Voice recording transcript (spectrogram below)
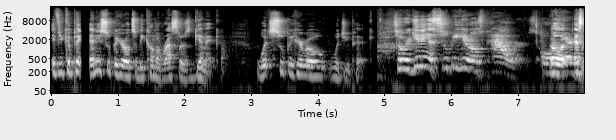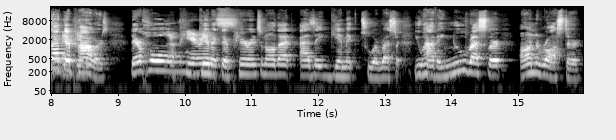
Yeah. if you could pick any superhero to become a wrestler's gimmick, which superhero would you pick? so we're giving a superhero's powers. Or No, it's not their powers. Their whole Appearance. gimmick, their appearance and all that as a gimmick to a wrestler. You have a new wrestler on the roster.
